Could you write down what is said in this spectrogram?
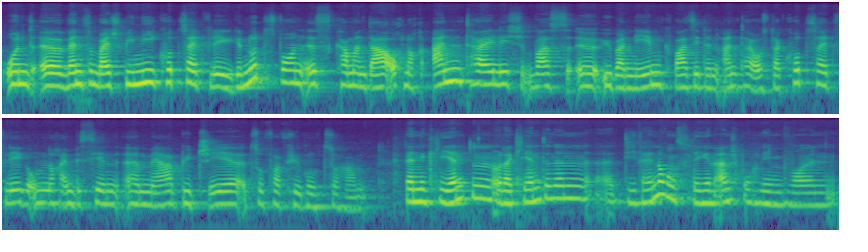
Und äh, wenn zum Beispiel nie Kurzzeitpflege genutzt worden ist, kann man da auch noch anteilig was äh, übernehmen, quasi den Anteil aus der Kurzzeitpflege, um noch ein bisschen äh, mehr Budget zur Verfügung zu haben. Wenn die Klienten oder Klientinnen äh, die Verhinderungspflege in Anspruch nehmen wollen,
